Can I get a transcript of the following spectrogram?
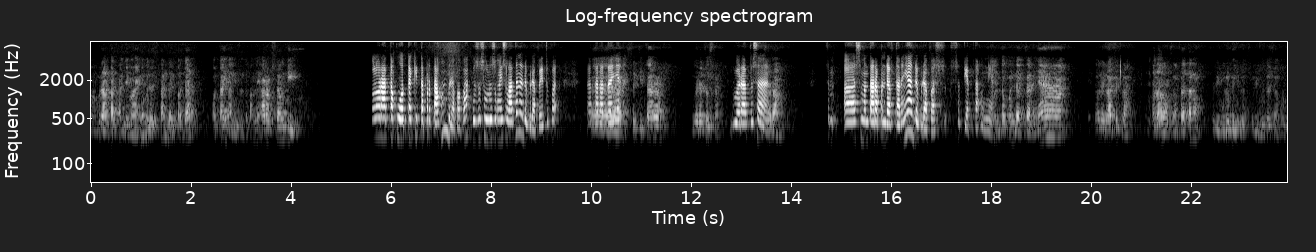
memberangkatkan jemaah ini berdasarkan daripada kota yang ditentukan oleh Arab Saudi. Kalau rata kuota kita per tahun berapa Pak? Khusus Hulu Sungai Selatan ada berapa itu Pak? Rata-ratanya Eh, sekitar 200 lah 200-an. orang. Sem- eh, sementara pendaftarnya ada berapa setiap tahunnya? Untuk mendaftarnya itu relatif lah. Kalau yang selatan 1000 lebih loh, 1250.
